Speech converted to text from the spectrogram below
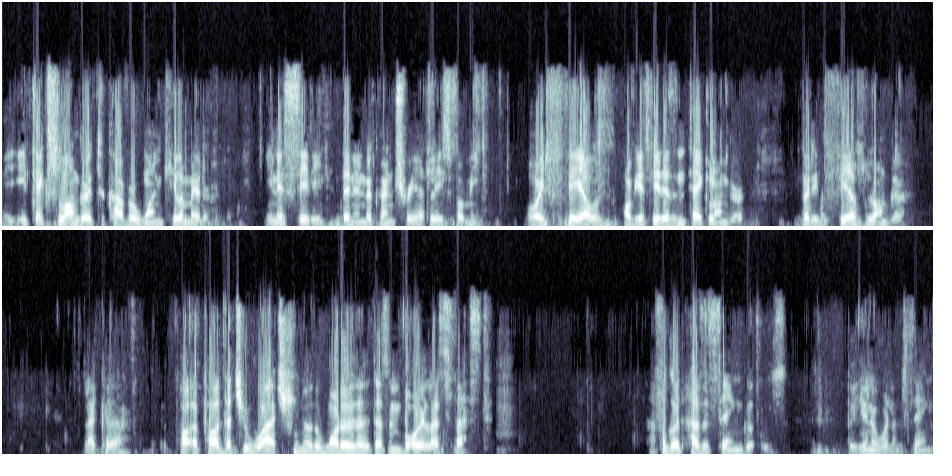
it, takes longer to cover one kilometer in a city than in the country at least for me. Or it feels obviously it doesn't take longer but it feels longer. Like a, a pot that you watch you know the water doesn't boil as fast. I forgot how the saying goes but you know what i'm saying.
